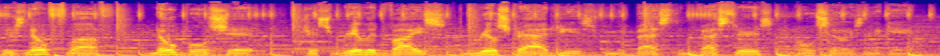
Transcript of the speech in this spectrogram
There's no fluff, no bullshit, just real advice and real strategies from the best investors and wholesalers in the game.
